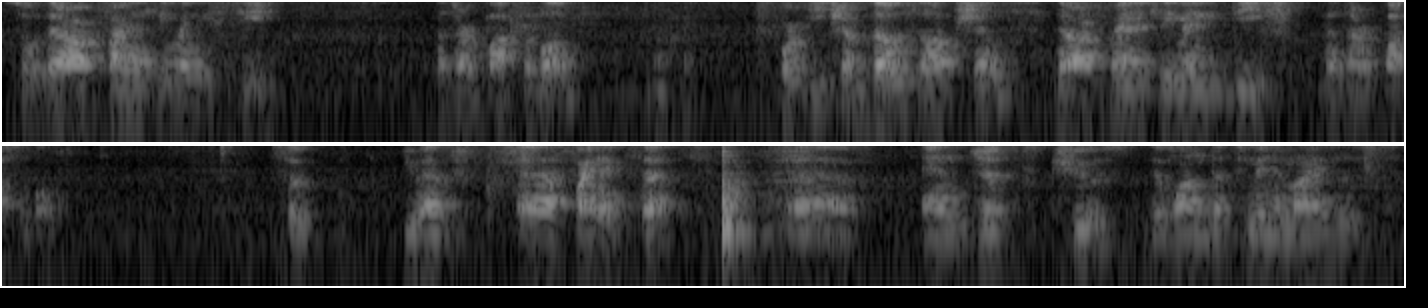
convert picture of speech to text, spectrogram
So there are finitely many C that are possible. Okay. For each of those options, there are finitely many D that are possible. So you have a finite set, uh, and just choose the one that minimizes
